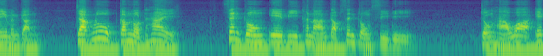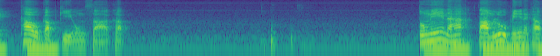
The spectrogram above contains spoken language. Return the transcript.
นี้เหมือนกัน จากรูปกำหนดให้ เส้นตรง AB ขนานกับเส้นตรง CD จงหาว่า x เท่ากับกี่องศาครับ ตรงนี้นะฮะ ตามรูปนี้นะครับ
